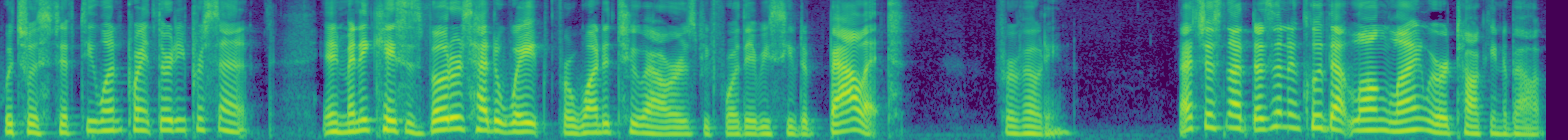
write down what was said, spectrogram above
which was 51.30%, in many cases, voters had to wait for one to two hours before they received a ballot for voting. That's just not, doesn't include that long line we were talking about.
